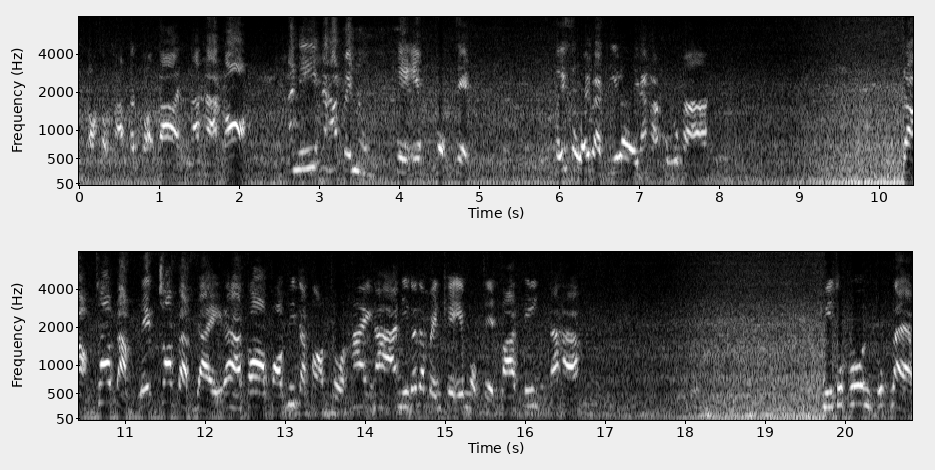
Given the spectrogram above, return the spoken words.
ติดต่อสอบถามกันก่อนได้นะคะ ก็อันนี้นะคะเป็นหนุ่ม KF67 สวยๆแบบนี้เลยนะคะ คุณลูกค้าจะชอบแบบเล็กชอบแบบใหญ่นะคะ ก็พร้อมที่จะตอบโจทย์ให้นะคะอันนี้ก็จะเป็น KM67 b a r s i n g นะคะมีทุกรุ่นทุกแบบ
